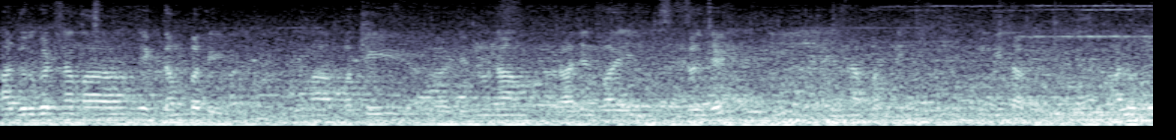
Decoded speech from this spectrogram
આ દુર્ઘટનામાં એક દંપતી એમાં પતિ અ, જેમનું નામ રાજનભાઈ સિંગલ છે અને એમના પત્ની ગીતાબેન આ લોકો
